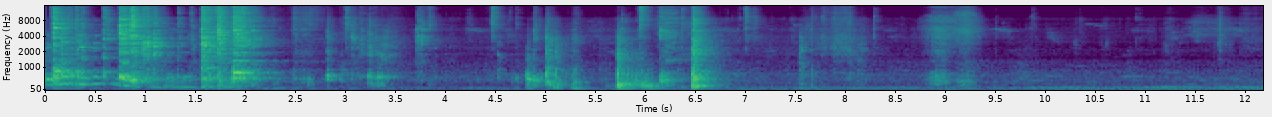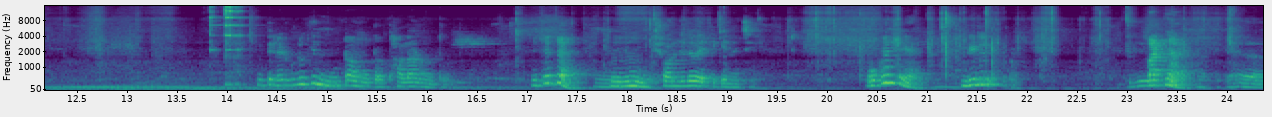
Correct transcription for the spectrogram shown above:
এগুলো দিয়ে দিচ্ছি প্লেটগুলো কি মোটা মোটা থালার মতো? এটা হুম সঞ্জয় বাড়ি থেকে এনেছি। ওখান থেকে? দিল্লি? পাটনা হ্যাঁ।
